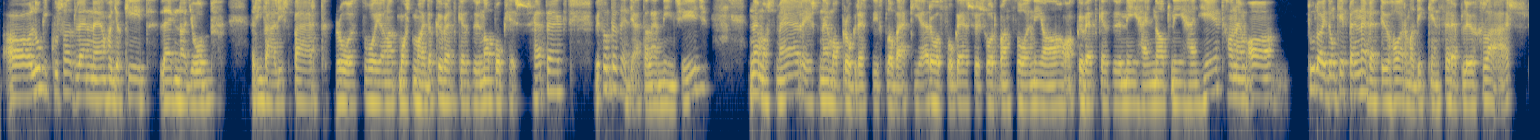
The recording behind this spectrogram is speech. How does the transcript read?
a logikus az lenne, hogy a két legnagyobb rivális pártról szóljanak most majd a következő napok és hetek, viszont ez egyáltalán nincs így nem a Smer és nem a progresszív Szlovákiáról fog elsősorban szólni a, a következő néhány nap, néhány hét, hanem a tulajdonképpen nevető harmadikként szereplő Hlás,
